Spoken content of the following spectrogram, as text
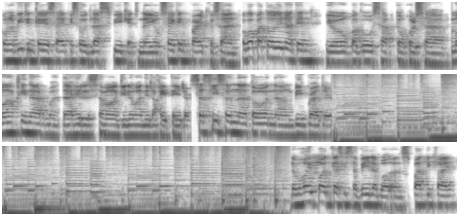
Kung nabitin kayo sa episode last week, ito na yung second part kung saan pagpapatuloy natin yung pag-uusap tungkol sa mga kinarma dahil sa mga ginawa nila kay Taylor sa season na to ng Big Brother. The Buhay Podcast is available on Spotify,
